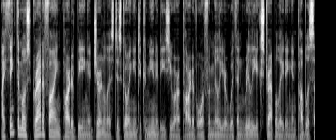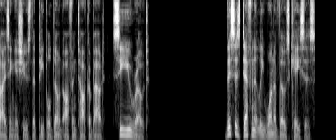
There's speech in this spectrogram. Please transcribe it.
I think the most gratifying part of being a journalist is going into communities you are a part of or familiar with and really extrapolating and publicizing issues that people don't often talk about, CU wrote. This is definitely one of those cases.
